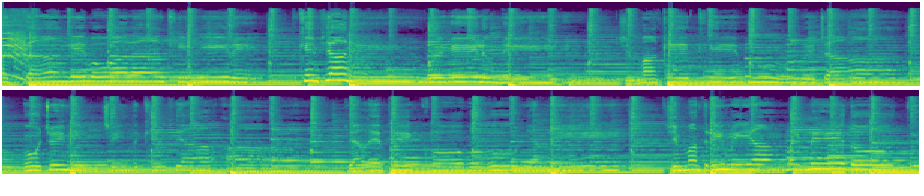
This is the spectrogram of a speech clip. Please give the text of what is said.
က်တန်ကေဘဝလန်ခီတဲ့ခင်ပြနေဝေးလို့နေရမခဲခဲမှုတွေကြောင့်ငိုကြွေးမိချိန်သခင်ပြအားပြန်လဲဖိတ်ခေါ်ဖို့မြန်လေရမတရီမရမိုက်မဲတော့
